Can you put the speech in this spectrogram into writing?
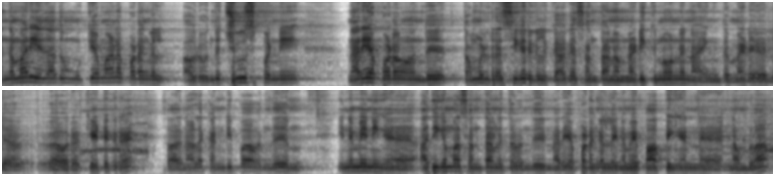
அந்த மாதிரி ஏதாவது முக்கியமான படங்கள் அவர் வந்து சூஸ் பண்ணி நிறைய படம் வந்து தமிழ் ரசிகர்களுக்காக சந்தானம் நடிக்கணும்னு நான் இந்த மேடையில் அவரை கேட்டுக்கிறேன். ஸோ அதனால் கண்டிப்பாக வந்து இனிமேல் நீங்கள் அதிகமாக சந்தானத்தை வந்து நிறைய படங்களில் இனிமேல் பார்ப்பீங்கன்னு நம்பலாம்.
